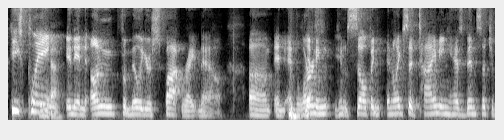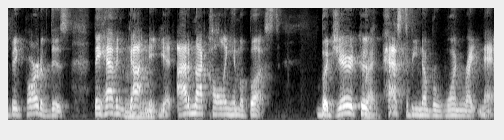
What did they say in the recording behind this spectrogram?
He's playing Yeah. in an unfamiliar spot right now. Um, and, and learning himself. And, and like I said, timing has been such a big part of this. They haven't gotten Mm-hmm. it yet. I'm not calling him a bust, but Jared Cook Right. has to be number one right now.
